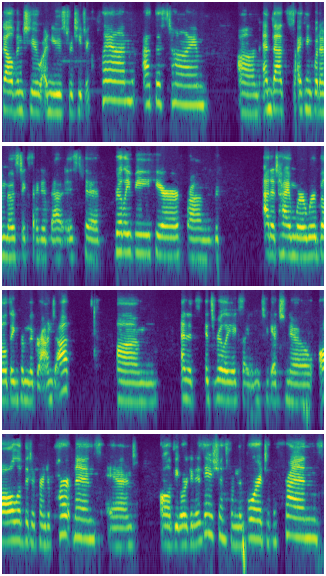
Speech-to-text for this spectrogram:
delve into a new strategic plan at this time. Um, and that's, I think, what I'm most excited about is to really be here from the, at a time where we're building from the ground up. Um, and it's, it's really exciting to get to know all of the different departments and all of the organizations from the board to the friends.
